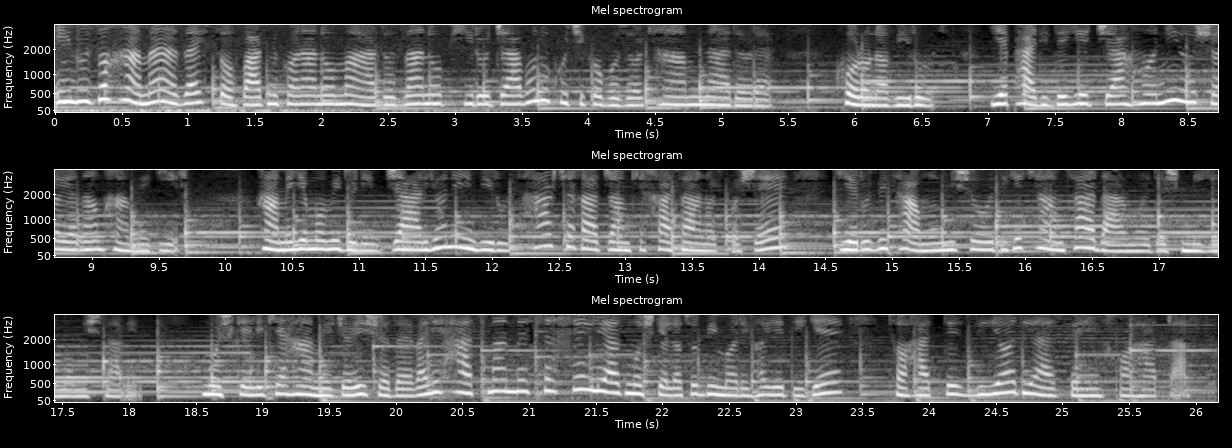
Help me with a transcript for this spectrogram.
این روزا همه ازش صحبت می‌کنن و مرد و زن و پیر و جوان و کوچیک و بزرگ هم نداره. کرونا ویروس یه پدیده جهانی و شاید هم همه گیر همه ما می‌دونیم جریان این ویروس هر چقدرم که خطرناک باشه یه روزی تموم میشه و دیگه کمتر در موردش میگیم و میشنویم. مشکلی که همه جایی شده ولی حتما مثل خیلی از مشکلات و بیماری های دیگه تا حد زیادی از بین خواهد رفت.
